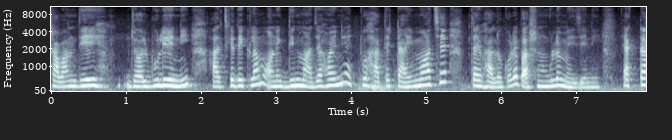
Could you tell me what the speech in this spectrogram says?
সাবান দিয়েই জল বুলিয়ে নিই। আজকে দেখলাম অনেক দিন মাজা হয়নি, একটু হাতে টাইমও আছে, তাই ভালো করে বাসনগুলো মেজে নিই। একটা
